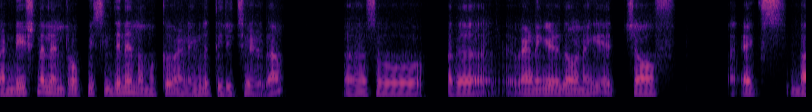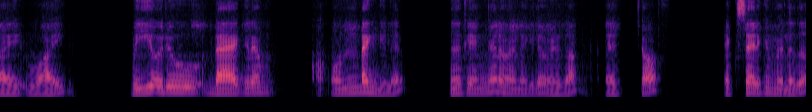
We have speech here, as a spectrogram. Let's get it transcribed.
കണ്ടീഷണൽ എൻട്രോപ്പീസ് ഇതിനെ നമുക്ക് വേണമെങ്കിൽ തിരിച്ചെഴുതാം. സോ അത് വേണമെങ്കിൽ എഴുതുവാണെങ്കിൽ h of x by y ഈ ഒരു ഡയഗ്രാം ഉണ്ടെങ്കിൽ നിങ്ങൾക്ക് എങ്ങനെ വേണമെങ്കിലും എഴുതാം. എച്ച് ഓഫ് എക്സ് ആയിരിക്കും വലുത്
